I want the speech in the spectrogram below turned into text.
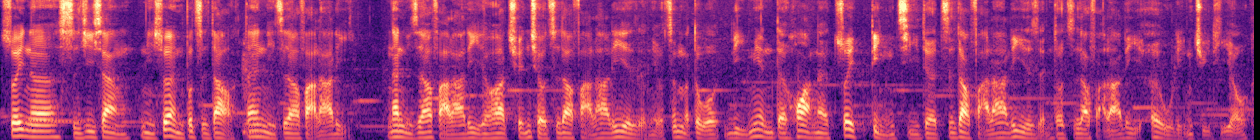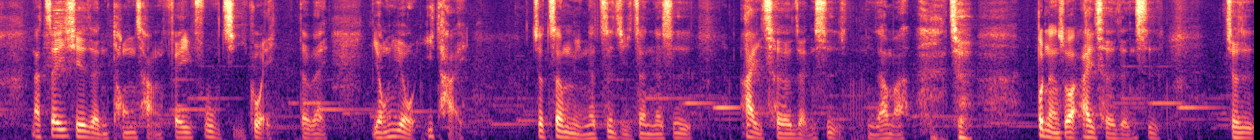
所以呢，实际上你虽然不知道，但是你知道法拉利。那你知道法拉利的话，全球知道法拉利的人有这么多，里面的话呢，最顶级的知道法拉利的人都知道法拉利二五零 GTO。那这一些人通常非富即贵，对不对？拥有一台就证明了自己真的是爱车人士，你知道吗？就不能说爱车人士，就是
